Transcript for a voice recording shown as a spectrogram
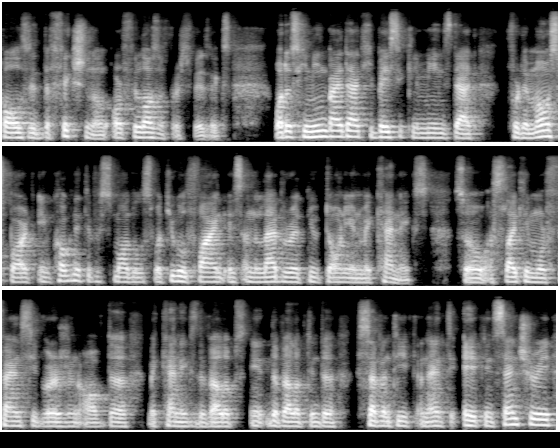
calls it the fictional or philosopher's physics, what does he mean by that? He basically means that for the most part, in cognitivist models, what you will find is an elaborate Newtonian mechanics. So a slightly more fancy version of the mechanics develops in, developed in the 17th and 18th century.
